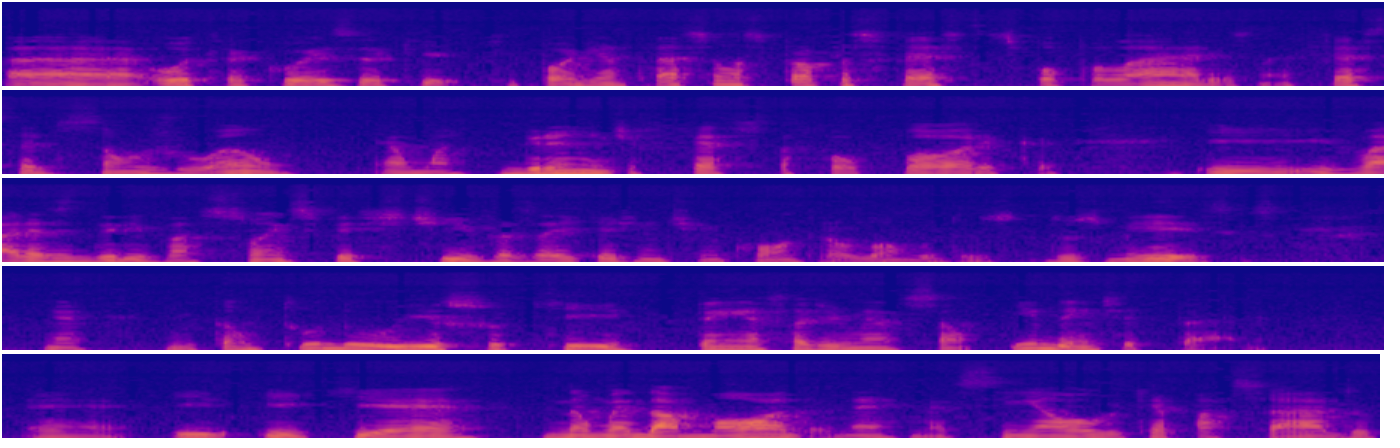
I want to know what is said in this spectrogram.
Uh, outra coisa que, que pode entrar são as próprias festas populares. Né? Festa de São João é uma grande festa folclórica e, e, várias derivações festivas aí que a gente encontra ao longo dos, dos meses. Né? Então, tudo isso que tem essa dimensão identitária é, e, e, que é não é da moda, né? mas sim algo que é passado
